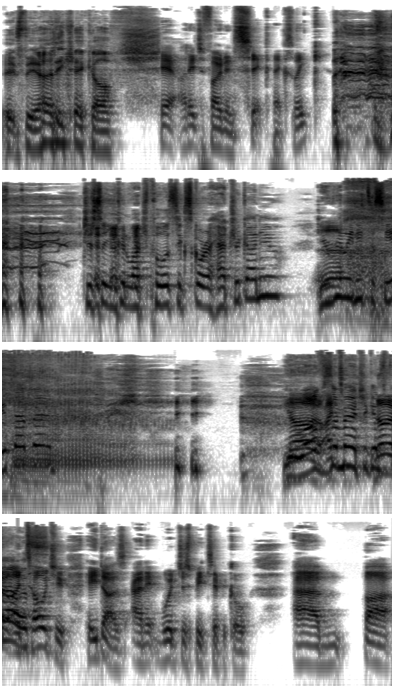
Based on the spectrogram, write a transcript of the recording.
It's the early kickoff. Shit, I need to phone in sick next week. Just so you can watch Pulisic score a hat trick on you? Do you really need to see it that bad? He loves I the t- match against No, Palace. I told you he does, and it would just be typical. Um, but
